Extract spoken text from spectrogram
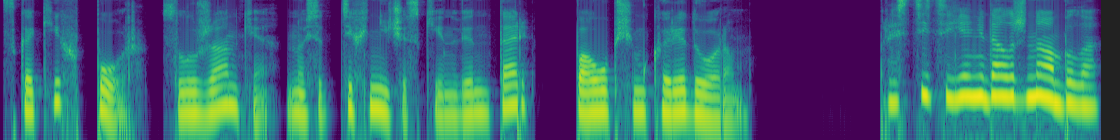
С каких пор служанки носят технический инвентарь по общим коридорам? «Простите, я не должна была».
